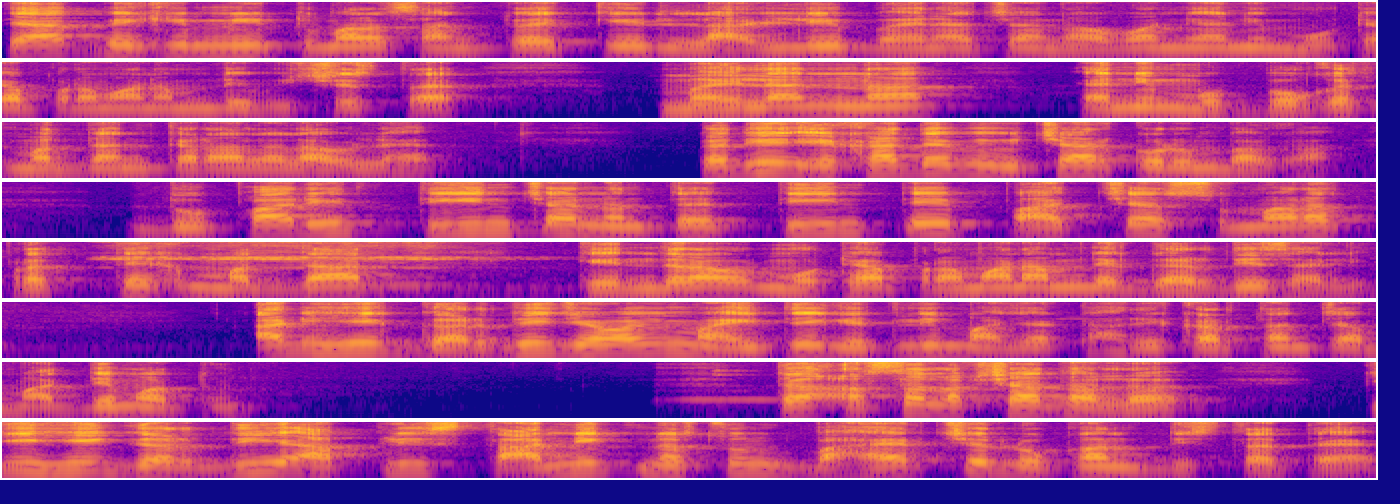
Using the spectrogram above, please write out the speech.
त्यापैकी मी तुम्हाला सांगतो आहे की लाडली बहिणाच्या नावाने आणि मोठ्या प्रमाणामध्ये विशेषतः महिलांना यांनी मो- बोगस मतदान करायला लावलं आहे कधी एखाद्या विचार करून बघा. दुपारी तीनच्या नंतर तीन ते पाचच्या सुमारात प्रत्येक मतदार केंद्रावर मोठ्या प्रमाणामध्ये गर्दी झाली. आणि ही गर्दी जेव्हा मी माहिती घेतली माझ्या कार्यकर्त्यांच्या माध्यमातून तर असं लक्षात आलं की ही गर्दी आपली स्थानिक नसून बाहेरचे लोकांना दिसतात आहे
